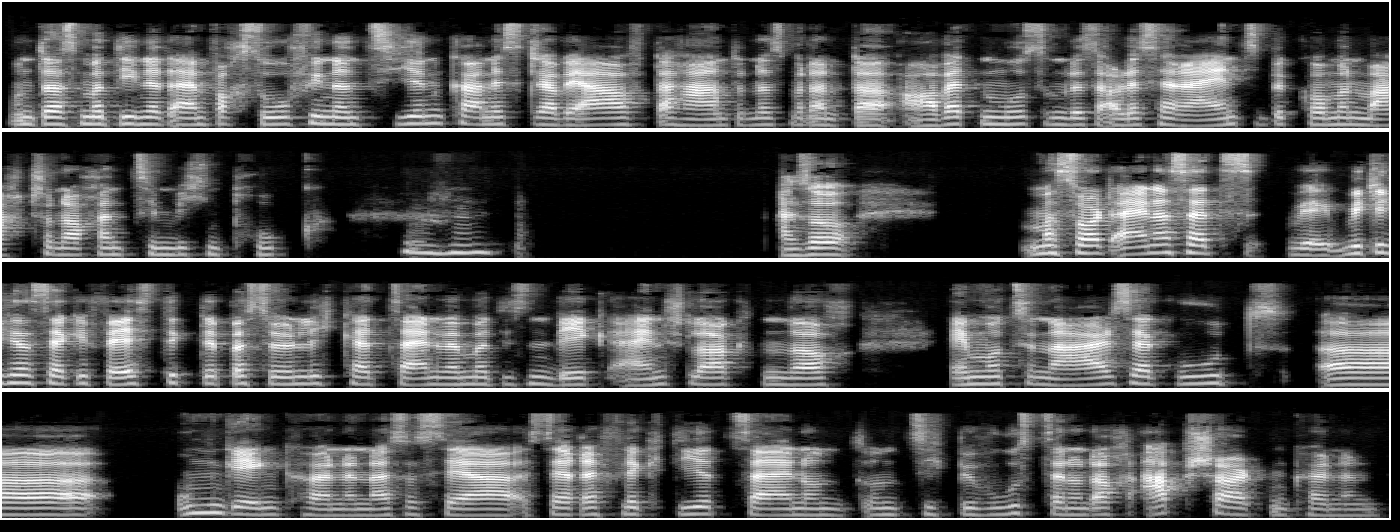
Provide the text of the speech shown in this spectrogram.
Und dass man die nicht einfach so finanzieren kann, ist, glaube ich, auch auf der Hand. Und dass man dann da arbeiten muss, um das alles hereinzubekommen, macht schon auch einen ziemlichen Druck. Mhm. Also man sollte einerseits wirklich eine sehr gefestigte Persönlichkeit sein, wenn man diesen Weg einschlagt und auch emotional sehr gut äh, umgehen können, also sehr, sehr reflektiert sein und, und sich bewusst sein und auch abschalten können.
